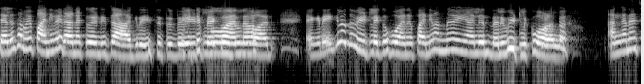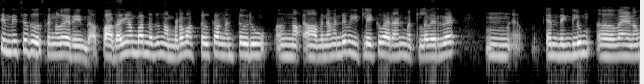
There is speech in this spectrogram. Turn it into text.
ചില സമയം പനി വരാനൊക്കെ വേണ്ടിട്ട് ആഗ്രഹിച്ചിട്ടുണ്ട് വീട്ടിലേക്ക് പോകാൻ പോവാൻ. എങ്ങനെയെങ്കിലും ഒന്ന് വീട്ടിലേക്ക് പോവാൻ. പനി വന്നു കഴിഞ്ഞാൽ എന്തായാലും വീട്ടിലേക്ക് പോകണല്ലോ അങ്ങനെ ചിന്തിച്ച ദിവസങ്ങൾ വരെ ഉണ്ട് അപ്പൊ അതാ ഞാൻ പറഞ്ഞത് നമ്മുടെ മക്കൾക്ക് അങ്ങനത്തെ ഒരു അവനവന്റെ വീട്ടിലേക്ക് വരാൻ മറ്റുള്ളവരുടെ എന്തെങ്കിലും വേണം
